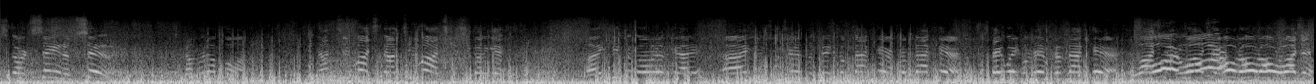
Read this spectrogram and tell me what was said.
gonna start seeing them soon. It's coming up on them. Not too much, not too much, because you're gonna get. All right, keep it going, okay. All right, use your trim, okay. Come back here, come back here. Stay away from him, come back here. Watch More, it, watch more. it. Hold hold hold watch it.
